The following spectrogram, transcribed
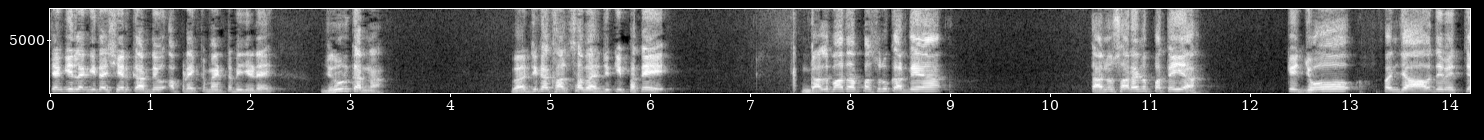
ਚੰਗੀ ਲੱਗੀ ਤਾਂ ਸ਼ੇਅਰ ਕਰ ਦਿਓ, ਆਪਣੇ ਕਮੈਂਟ ਵੀ ਜਿਹੜੇ ਜ਼ਰੂਰ ਕਰਨਾ। ਵਾਹਿਗੁਰੂ ਜੀ ਕਾ ਖਾਲਸਾ, ਵਾਹਿਗੁਰੂ ਜੀ ਕੀ ਫਤਿਹ। ਗੱਲਬਾਤ ਆਪਾਂ ਸ਼ੁਰੂ ਕਰਦੇ ਹਾਂ। ਤੁਹਾਨੂੰ ਸਾਰਿਆਂ ਨੂੰ ਪਤਾ ਹੀ ਆ ਕਿ ਜੋ ਪੰਜਾਬ ਦੇ ਵਿੱਚ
